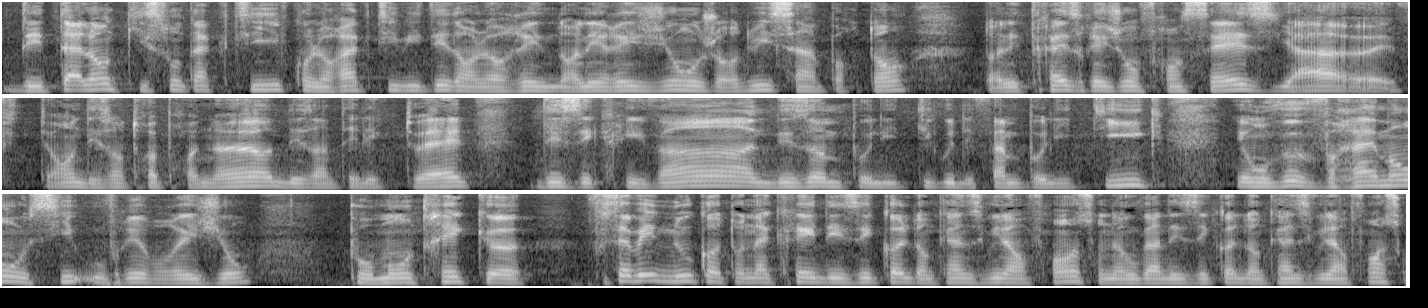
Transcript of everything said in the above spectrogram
des talents qui sont actifs, qui ont leur activité dans, leur, dans les régions aujourd'hui, c'est important. Dans les 13 régions françaises, il y a euh, effectivement des entrepreneurs, des intellectuels, des écrivains, des hommes politiques ou des femmes politiques. Et on veut vraiment aussi ouvrir aux régions pour montrer que vous savez, nous, quand on a créé des écoles dans 15 villes en France, on a ouvert des écoles dans 15 villes en France,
